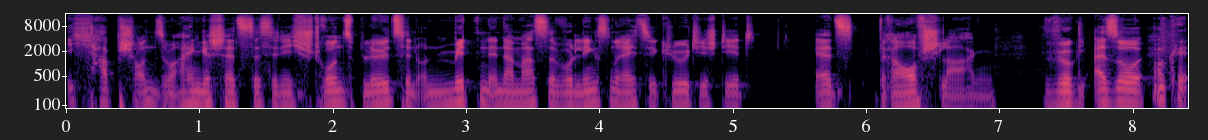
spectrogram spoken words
ich habe schon so eingeschätzt, dass sie nicht strunzblöd sind und mitten in der Masse, wo links und rechts Security steht, jetzt draufschlagen. Wirklich, also Okay.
